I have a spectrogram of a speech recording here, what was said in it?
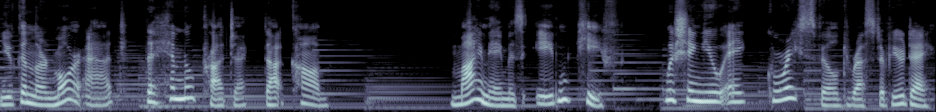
You can learn more at thehymnalproject.com. My name is Eden Keefe, wishing you a grace filled rest of your day.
